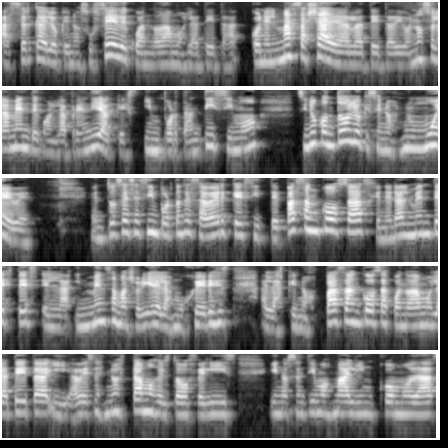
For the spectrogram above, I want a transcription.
acerca de lo que nos sucede cuando damos la teta, con el más allá de dar la teta, digo, no solamente con la prendida, que es importantísimo, sino con todo lo que se nos mueve. Entonces es importante saber que si te pasan cosas, generalmente estés en la inmensa mayoría de las mujeres a las que nos pasan cosas cuando damos la teta y a veces no estamos del todo feliz y nos sentimos mal, incómodas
